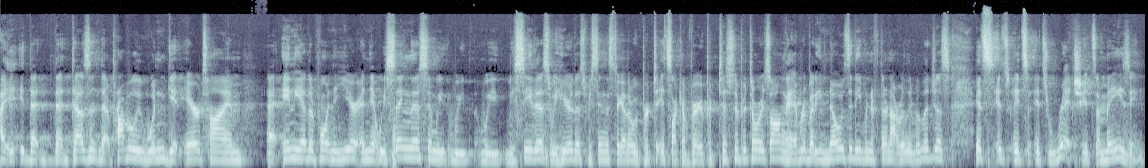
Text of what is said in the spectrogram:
I, that, that doesn't, that probably wouldn't get airtime at any other point in the year. And yet we sing this and we, we, we, we see this, we hear this, we sing this together. We, it's like a very participatory song. Everybody knows it, even if they're not really religious. It's, it's, it's, it's rich, it's amazing.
